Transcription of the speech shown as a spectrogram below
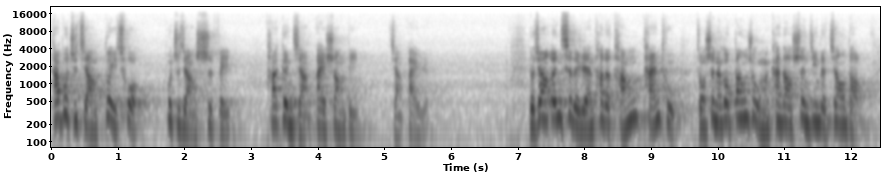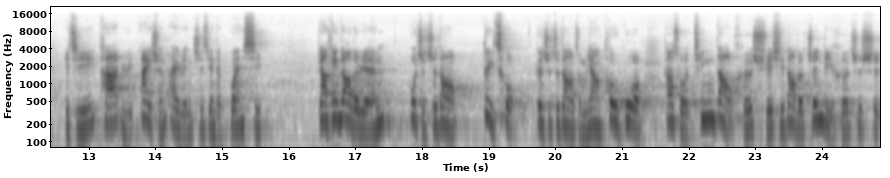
他不只讲对错，不只讲是非，他更讲爱上帝，讲爱人。有这样恩赐的人，他的谈谈吐总是能够帮助我们看到圣经的教导，以及他与爱神爱人之间的关系。这样听到的人，不只知道对错，更是知道怎么样透过他所听到和学习到的真理和知识，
